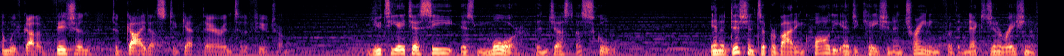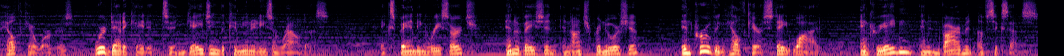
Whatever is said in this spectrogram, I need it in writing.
and we've got a vision to guide us to get there into the future. UTHSC is more than just a school. In addition to providing quality education and training for the next generation of healthcare workers, we're dedicated to engaging the communities around us, expanding research, innovation, and entrepreneurship, improving healthcare statewide, and creating an environment of success.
